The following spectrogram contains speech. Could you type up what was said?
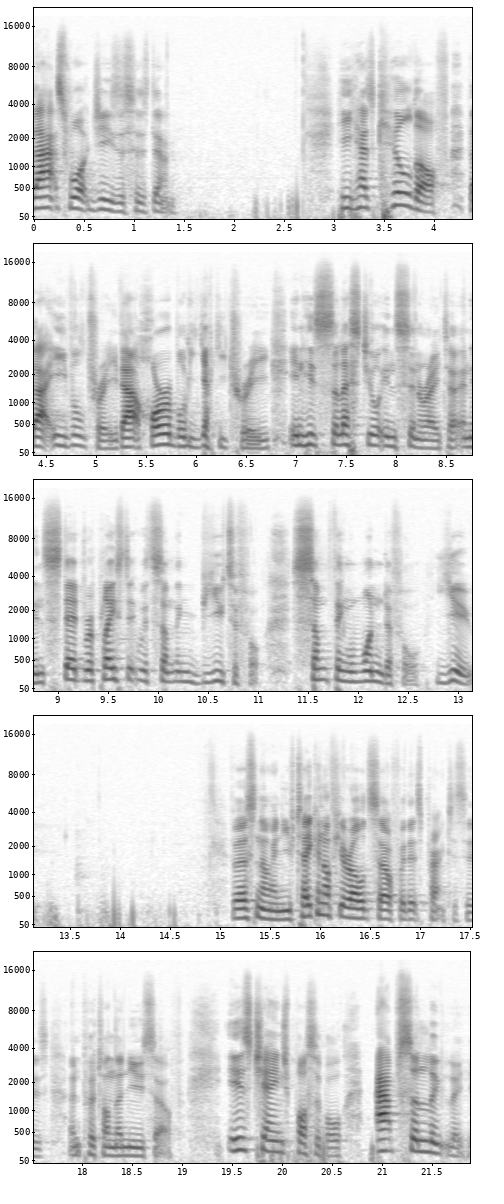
That's what Jesus has done. He has killed off that evil tree, that horrible, yucky tree, in his celestial incinerator and instead replaced it with something beautiful, something wonderful you. Verse 9 You've taken off your old self with its practices and put on the new self. Is change possible? Absolutely.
